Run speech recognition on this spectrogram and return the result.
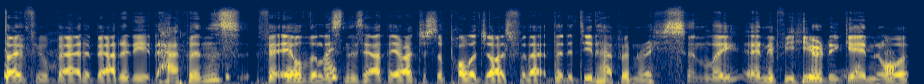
don't feel bad about it. It happens. For all the listeners out there, I just apologise for that. That it did happen recently. And if you hear it again or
